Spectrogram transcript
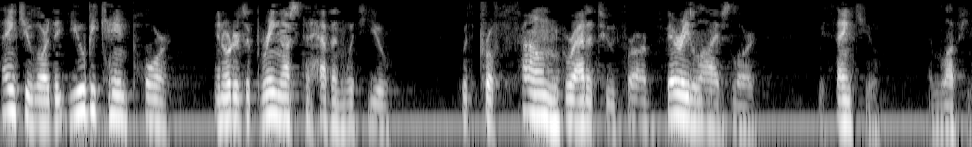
Thank you, Lord, that you became poor in order to bring us to heaven with you with profound gratitude for our very lives, Lord. We thank you and love you.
